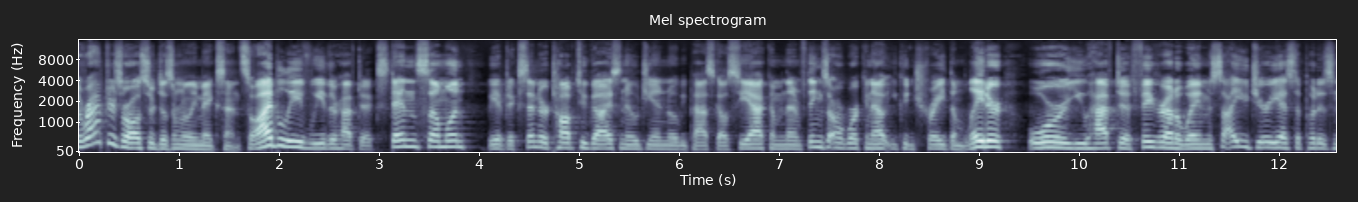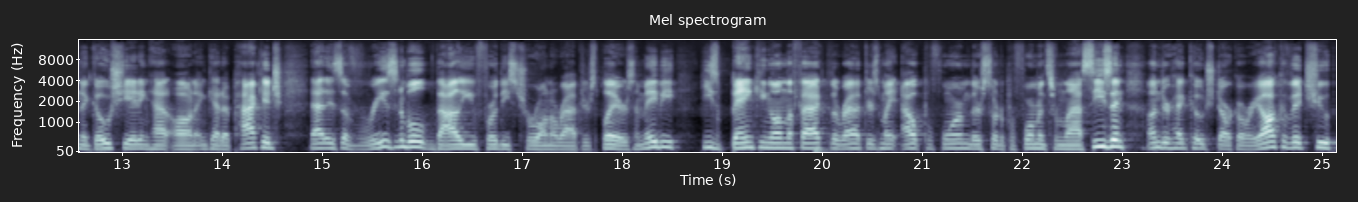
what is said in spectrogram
the Raptors roster doesn't really make sense. So I believe we either have to extend someone we have to extend our top two guys in OG Anunoby Pascal Siakam. And then if things aren't working out, you can trade them later, or you have to figure out a way. Masai Ujiri has to put his negotiating hat on and get a package that is of reasonable value for these Toronto Raptors players. And maybe he's banking on the fact that the Raptors might outperform their sort of performance from last season under head coach Darko Rajakovic, who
